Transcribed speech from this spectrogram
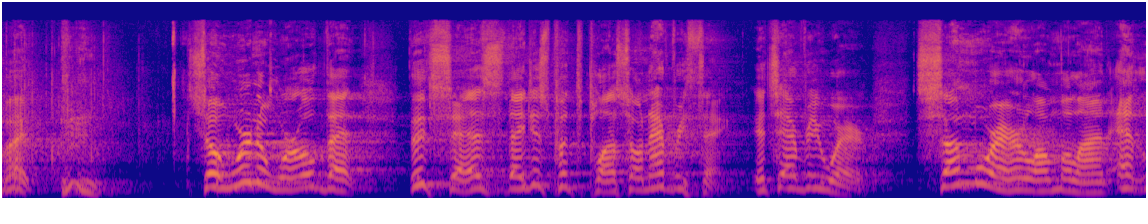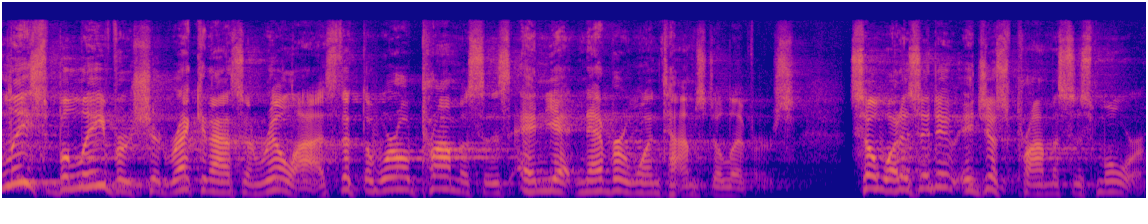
but. So we're in a world that, that says they just put the plus on everything, it's everywhere. Somewhere along the line, at least believers should recognize and realize that the world promises and yet never one times delivers. So, what does it do? It just promises more.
